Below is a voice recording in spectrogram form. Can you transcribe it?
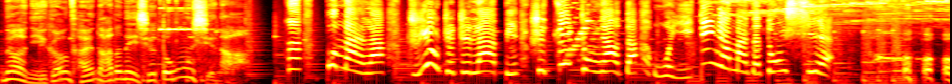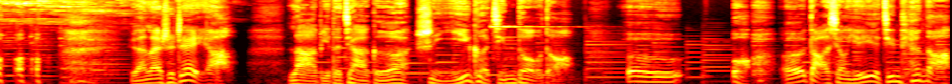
那你刚才拿的那些东西呢？哼，不买了，只有这支蜡笔是最重要的，我一定要买的东西。原来是这样，蜡笔的价格是一个金豆豆。呃，哦，呃，大象爷爷今天呢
